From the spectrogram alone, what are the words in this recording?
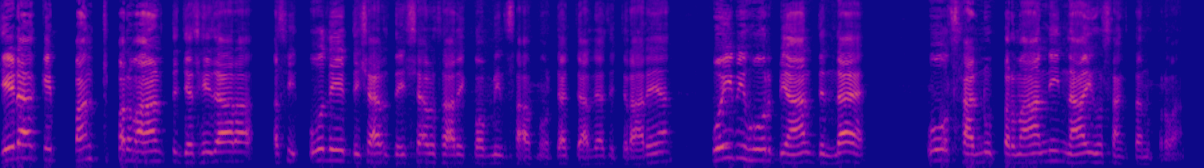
ਜਿਹੜਾ ਕਿ ਪੰਥ ਪ੍ਰਵਾਨਿਤ ਜਥੇਦਾਰ ਆ, ਅਸੀਂ ਉਹਦੇ ਦਿਸ਼ਾ ਨਿਰਦੇਸ਼ਾਂ ਅਨੁਸਾਰ ਕੌਮੀ ਇਨਸਾਫ ਮੋਰਚਾ ਚੱਲ ਰਿਹਾ ਤੇ ਚਲਾ ਰਹੇ ਆ ਕੋਈ ਵੀ ਹੋਰ ਬਿਆਨ ਦਿੰਦਾ ਹੈ, ਉਹ ਸਾਨੂੰ ਪ੍ਰਵਾਨ ਨਹੀਂ, ਨਾ ਹੀ ਉਹ ਸੰਗਤਾਂ ਨੂੰ ਪ੍ਰਵਾਨ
